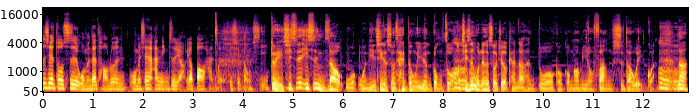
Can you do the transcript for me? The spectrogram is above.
这些都是我们在讨论我们现在安宁治疗要包含的一些东西。对，其实医师，你知道我我年轻的时候在动物医院工作，嗯、其实我那个时候就有看到很多狗狗、猫咪有放食道胃管。嗯嗯。那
